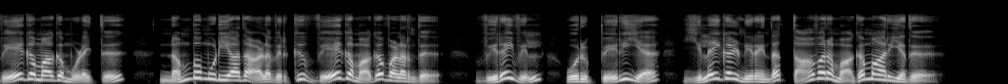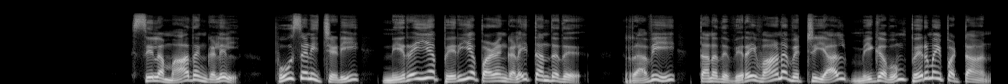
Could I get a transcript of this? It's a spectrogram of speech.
வேகமாக முளைத்து நம்ப முடியாத அளவிற்கு வேகமாக வளர்ந்து விரைவில் ஒரு பெரிய இலைகள் நிறைந்த தாவரமாக மாறியது. சில மாதங்களில் பூசணிச் செடி நிறைய பெரிய பழங்களை தந்தது. ரவி தனது விரைவான வெற்றியால் மிகவும் பெருமைப்பட்டான்.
